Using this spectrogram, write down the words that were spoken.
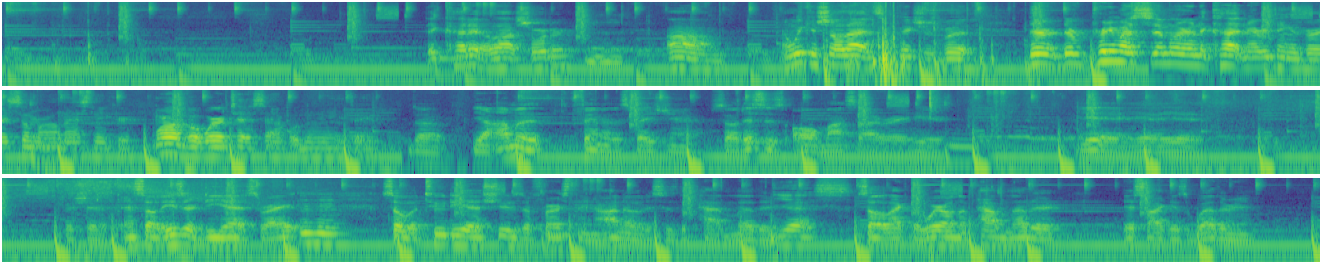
They cut it a lot shorter. Mm-hmm. Um, and we can show that in some pictures, but they're they're pretty much similar in the cut and everything is very similar on that sneaker. More of a wear test sample than anything. Dope. Yeah, I'm a fan of the Space Jam. So this is all my side right here. Yeah, yeah, yeah. For sure. And so these are DS, right? Mm-hmm. So with two DS shoes, the first thing I notice is the patent leather. Yes. So like the wear on the patent leather, it's like it's weathering.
